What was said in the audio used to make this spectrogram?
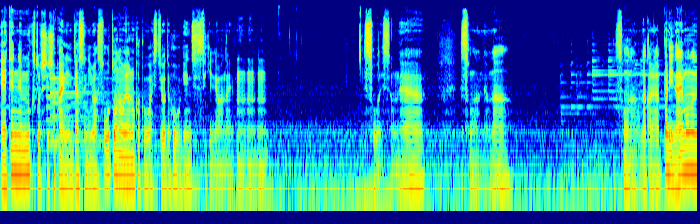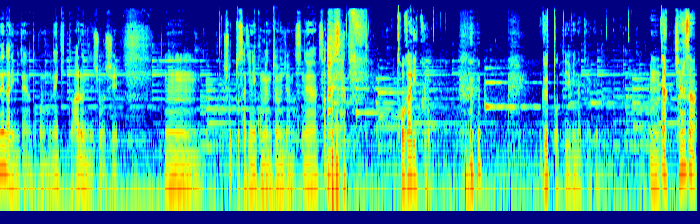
えー、天然無垢として社会に出すには相当な親の覚悟が必要で、ほぼ現実的ではない。うんうんうん。そうですよね。そうなんだよな。そうなの。だからやっぱりないものねだりみたいなところもねきっとあるんでしょうし。うん。ちょっと先にコメント読んじゃいますね。佐藤さん。尖り黒。グッドって指になってるけど。うん。あ千春さん。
